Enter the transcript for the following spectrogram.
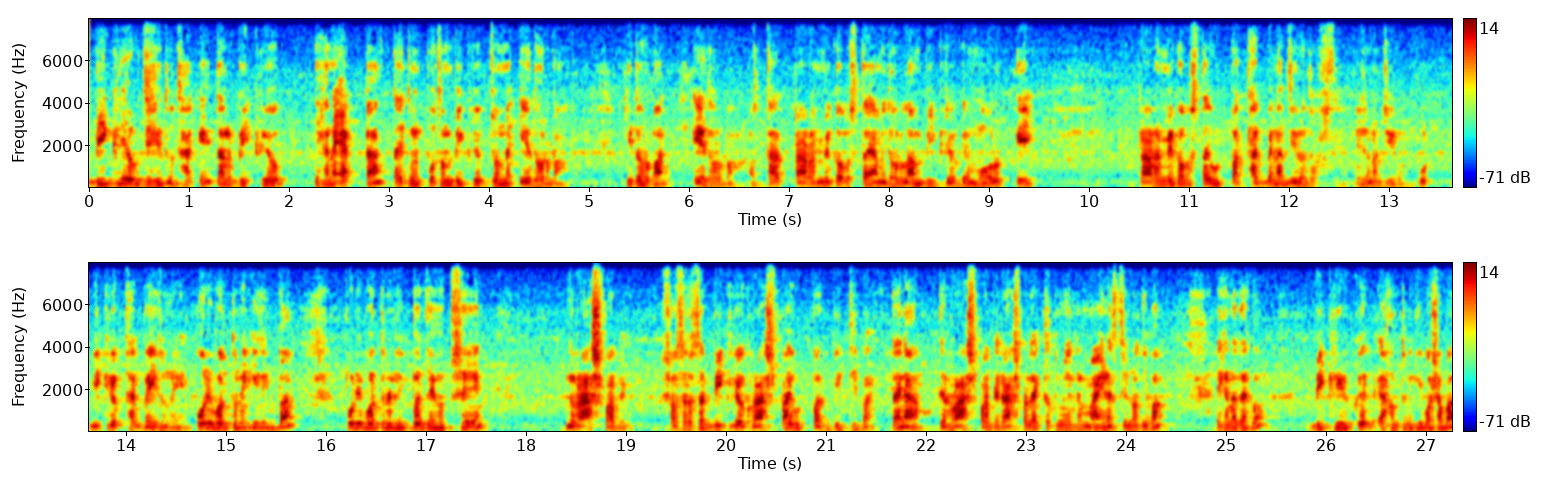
বিক্রিয়ক যেহেতু থাকে, তাহলে বিক্রিয়ক এখানে একটা, তাই তুমি প্রথম বিক্রিয়ক জন্য এ ধরবা। কি ধরবা? এ ধরবা। অর্থাৎ প্রারম্ভিক অবস্থায় আমি ধরলাম বিক্রিয়কের মোল এ প্রারম্ভিক অবস্থায় উৎপাদ থাকবে না জিরো ধরছে। এই জন্য জিরো বিক্রিয়ক থাকবে এই জন্য পরিবর্তনে কী লিখবা? পরিবর্তনে লিখবা যে হচ্ছে হ্রাস পাবে। সচরাচর বিক্রিয়ক হ্রাস পায় উৎপাদ বৃদ্ধি পায়। তাই না? তো হ্রাস পাবে। হ্রাস পালে একটা তুমি এখানে মাইনাস চিহ্ন দিবা। এখানে দেখো, বিক্রিয়কের এখন তুমি কি বসাবা?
